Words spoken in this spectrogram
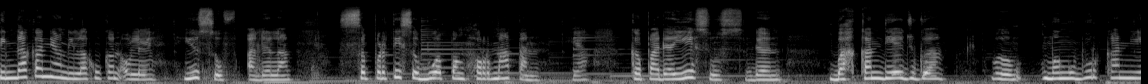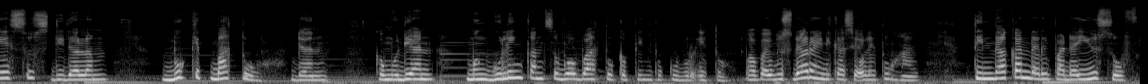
tindakan yang dilakukan oleh Yusuf adalah seperti sebuah penghormatan ya kepada Yesus dan bahkan dia juga uh, menguburkan Yesus di dalam bukit batu dan kemudian menggulingkan sebuah batu ke pintu kubur itu. Bapak Ibu Saudara yang dikasih oleh Tuhan, tindakan daripada Yusuf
